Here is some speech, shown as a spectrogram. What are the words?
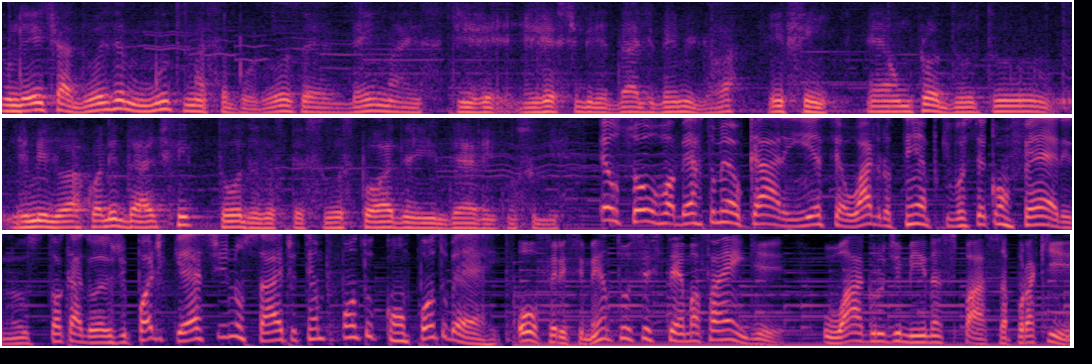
o leite A2 é muito mais saboroso, é bem mais digestibilidade bem melhor. Enfim, é um produto de melhor qualidade que todas as pessoas podem e devem consumir. Eu sou o Roberto Melcaren e esse é o Agrotempo que você confere nos tocadores de podcast e no site tempo.com.br. Oferecimento Sistema Faeng. O agro de Minas passa por aqui.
